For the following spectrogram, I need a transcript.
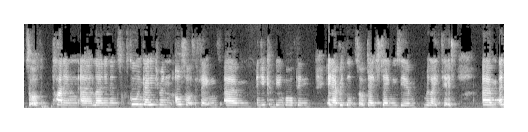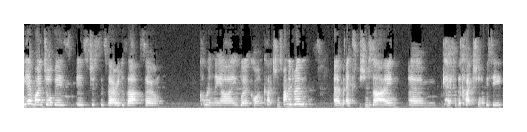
sort of planning, uh, learning and school engagement, all sorts of things. Um, and you can be involved in, in everything sort of day to day museum related. Um, and yeah, my job is, is just as varied as that. So currently I work on collections management, um, exhibition design, um, care for the collection, obviously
